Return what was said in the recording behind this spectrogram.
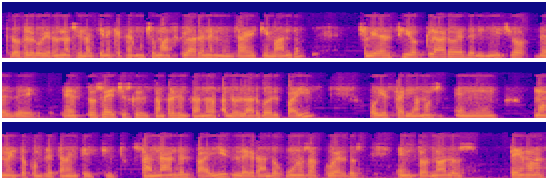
Creo que el gobierno nacional tiene que ser mucho más claro en el mensaje que manda. Si hubiera sido claro desde el inicio, desde estos hechos que se están presentando a lo largo del país, hoy estaríamos en un momento completamente distinto, sanando el país, logrando unos acuerdos en torno a los temas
